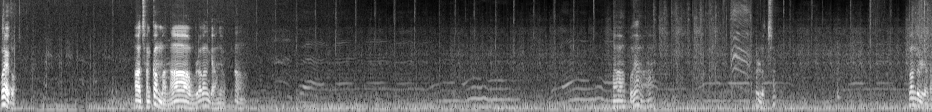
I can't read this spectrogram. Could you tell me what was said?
뭐야 이거 아 잠깐만 아 올라가는 게 아니었구나 아 뭐야 아. 이걸 놓쳐? 그만 돌려라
